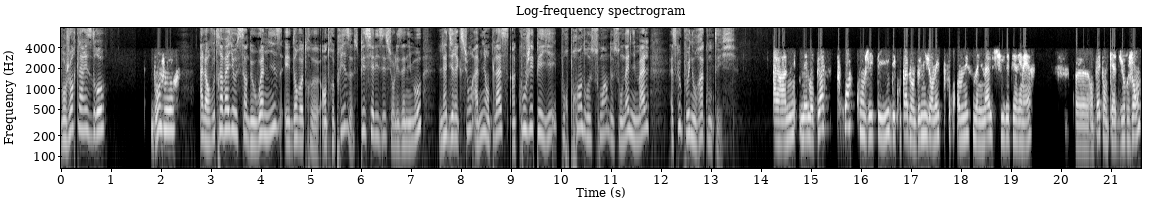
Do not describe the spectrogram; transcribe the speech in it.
Bonjour Clarisse Drault. Bonjour. Alors, vous travaillez au sein de Wamiz et dans votre entreprise spécialisée sur les animaux, la direction a mis en place un congé payé pour prendre soin de son animal. Est-ce que vous pouvez nous raconter? Alors, mis en place trois congés payés découpables en demi-journée pour emmener son animal chez le vétérinaire. Euh, en fait, en cas d'urgence,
